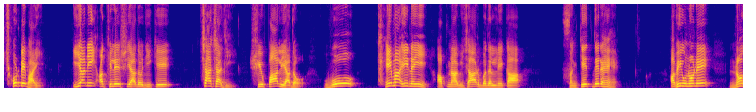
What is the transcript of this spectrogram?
छोटे भाई यानी अखिलेश यादव जी के चाचा जी, शिवपाल यादव, वो खेमा ही नहीं अपना विचार बदलने का संकेत दे रहे हैं। अभी उन्होंने न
